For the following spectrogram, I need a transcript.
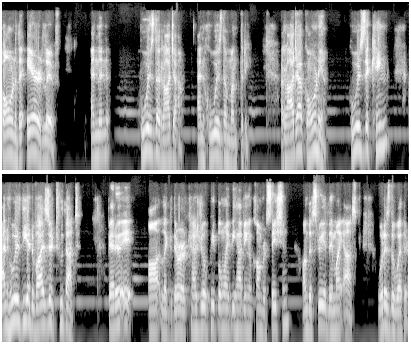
pawn, the air, live? And then who is the Raja and who is the Mantri? Raja kaun hai? Who is the king and who is the advisor to that? Pero, uh, eh, ah, like there are casual people might be having a conversation on the street. They might ask, "What is the weather?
